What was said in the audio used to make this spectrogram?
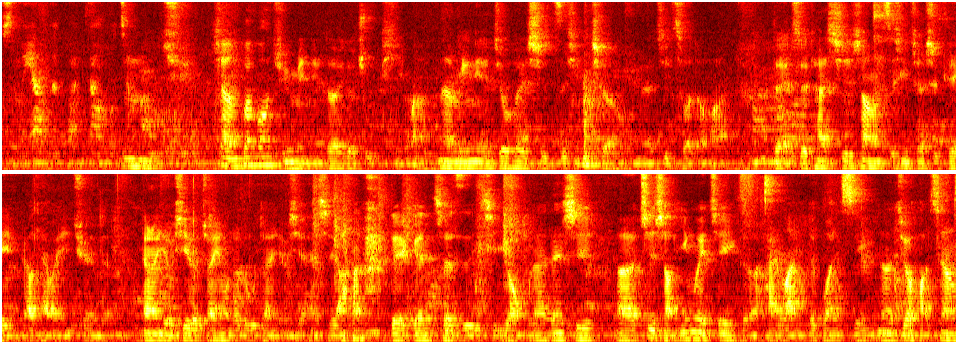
什么样的管道或角度去？像观光局每年都有一个主题嘛，那明年就会是自行车，我没有记错的话，对，所以它其实上自行车是可以绕台湾一圈的。当然有些有专用的路段，有些还是要 对跟车子一起用。那但是呃，至少因为这个 highlight 的关系，那就好像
